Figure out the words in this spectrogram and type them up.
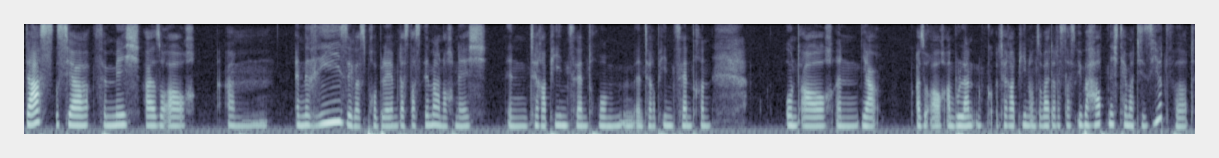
das ist ja für mich also auch ähm, ein riesiges Problem, dass das immer noch nicht in Therapienzentrum, in Therapienzentren und auch in, ja, also auch ambulanten Therapien und so weiter, dass das überhaupt nicht thematisiert wird.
